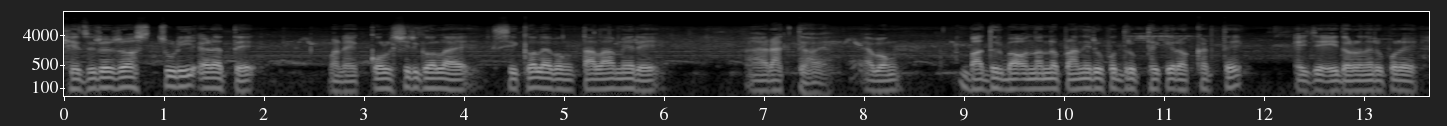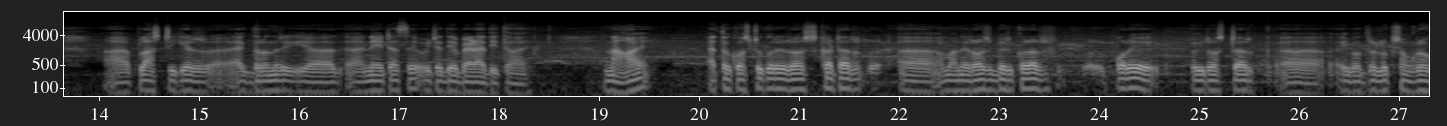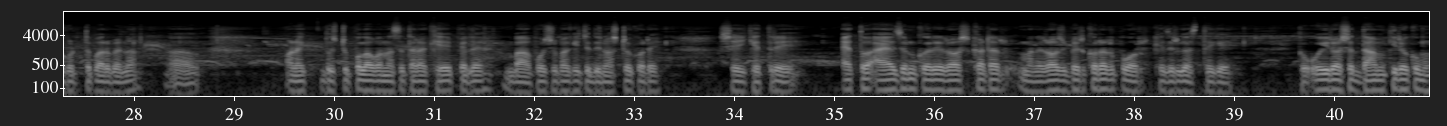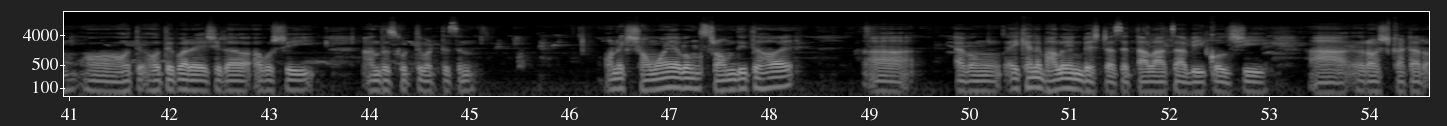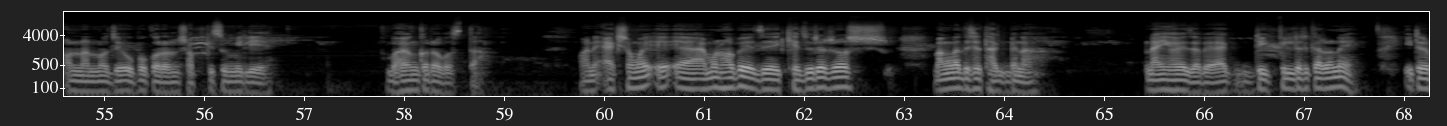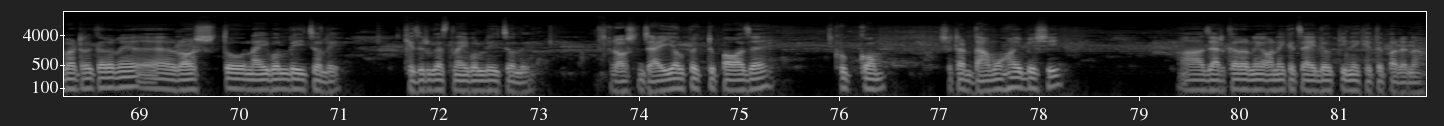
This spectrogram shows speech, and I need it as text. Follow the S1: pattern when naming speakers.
S1: খেজুরের রস চুরি এড়াতে মানে কলসির গলায় শিকল এবং তালা মেরে রাখতে হয় এবং বাদুর বা অন্যান্য প্রাণীর উপদ্রব থেকে রক্ষার্থে এই যে এই ধরনের উপরে প্লাস্টিকের এক ধরনের নেট আছে, ওইটা দিয়ে বেড়া দিতে হয়। না হয় এত কষ্ট করে রস কাটার মানে রস বের করার পরে ওই রসটার এই ভদ্রলোক সংগ্রহ করতে পারবে না। অনেক দুষ্টু পোলাবান আছে তারা খেয়ে ফেলে বা পশু পাখি যদি নষ্ট করে, সেই ক্ষেত্রে এত আয়োজন করে রস কাটার মানে রস বের করার পর খেজুর গাছ থেকে, তো ওই রসের দাম কীরকম হতে হতে পারে সেটা অবশ্যই আন্দাজ করতে পারতেছেন। অনেক সময় এবং শ্রম দিতে হয় এবং এখানে ভালো ইনভেস্ট আছে, তালা, চাবি, কলসি রস কাটার অন্যান্য যে উপকরণ সব কিছু মিলিয়ে। ভয়ঙ্কর অবস্থা। মানে এক সময় এমন হবে যে খেজুরের রস বাংলাদেশে থাকবে না। নাই হয়ে যাবে। এক ডিগ ফিল্ডের কারণে, ইটের ভাটার কারণে রস তো নাই বললেই চলে। খেজুর গাছ নাই বললেই চলে। রস যাই অল্প একটু পাওয়া যায়, খুব কম। সেটার দামও হয় বেশি। যার কারণে অনেকে চাইলেও কিনে খেতে পারে না।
